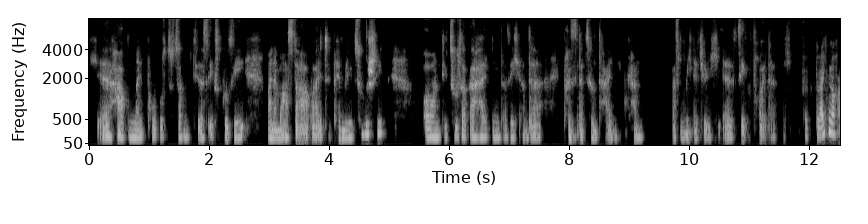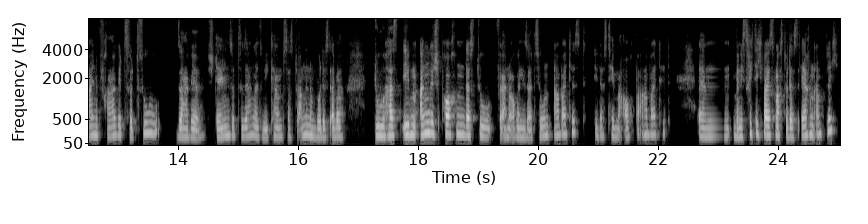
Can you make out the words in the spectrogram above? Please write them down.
Ich äh, habe mein Post, sozusagen das Exposé meiner Masterarbeit per Mail zugeschickt und die Zusage erhalten, dass ich an der Präsentation teilnehmen kann, was mich natürlich äh, sehr gefreut hat. Ich würde gleich noch eine Frage zur Zu Zusage stellen sozusagen? Also wie kam es, dass du angenommen wurdest? Aber du hast eben angesprochen, dass du für eine Organisation arbeitest, die das Thema auch bearbeitet. Ähm, wenn ich es richtig weiß, machst du das ehrenamtlich.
